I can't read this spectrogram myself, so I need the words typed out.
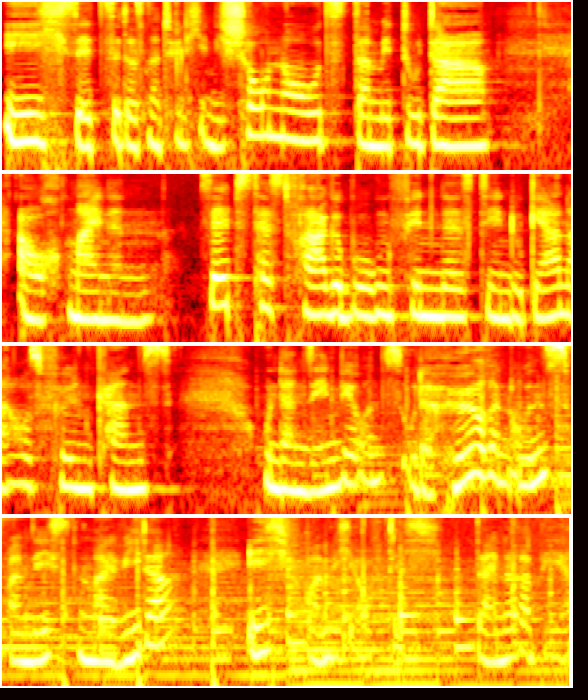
Ich setze das natürlich in die Show Notes, damit du da auch meinen Selbsttestfragebogen findest, den du gerne ausfüllen kannst. Und dann sehen wir uns oder hören uns beim nächsten Mal wieder. Ich freue mich auf dich. Deine Rabea.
